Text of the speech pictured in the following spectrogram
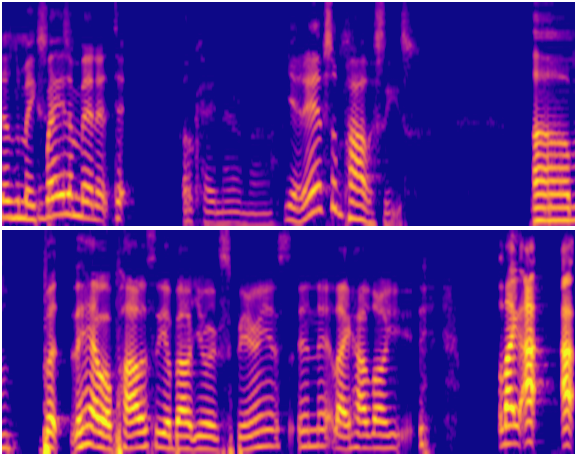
Doesn't make sense. Wait a minute. Okay, never mind. Yeah, they have some policies. Um, But they have a policy about your experience in it, like how long you. Like I, I,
